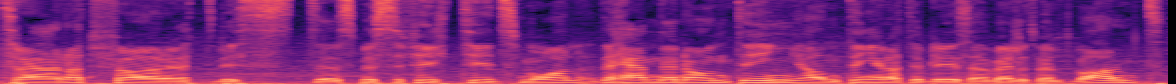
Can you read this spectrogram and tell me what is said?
tränat för ett visst eh, specifikt tidsmål. Det händer någonting, antingen att det blir så väldigt, väldigt varmt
